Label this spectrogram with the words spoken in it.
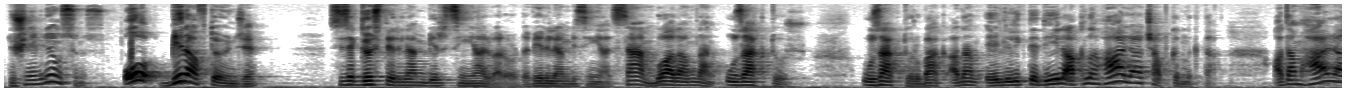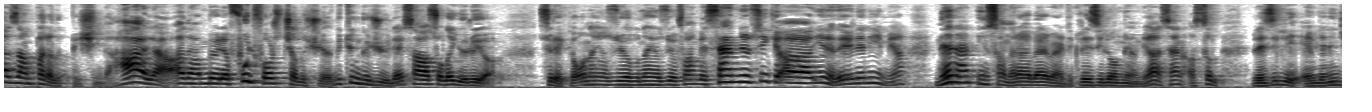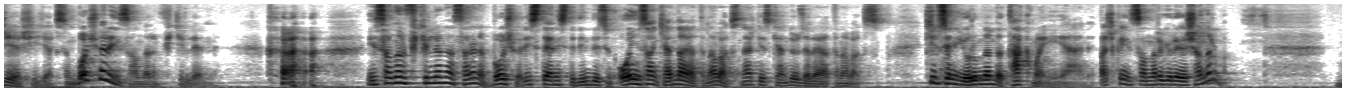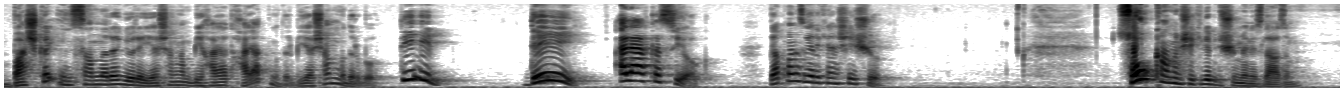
Düşünebiliyor musunuz? O bir hafta önce size gösterilen bir sinyal var orada. Verilen bir sinyal. Sen bu adamdan uzak dur. Uzak dur. Bak adam evlilikte değil aklı hala çapkınlıkta. Adam hala zamparalık peşinde. Hala adam böyle full force çalışıyor. Bütün gücüyle sağa sola yürüyor. Sürekli ona yazıyor, buna yazıyor falan ve sen diyorsun ki aa yine de evleneyim ya. Neden? İnsanlara haber verdik, rezil olmayalım. Ya sen asıl rezilliği evlenince yaşayacaksın. Boş ver insanların fikirlerini. İnsanların fikirlerinden sana ne? Boş ver. İsteyen istediğini desin. O insan kendi hayatına baksın. Herkes kendi özel hayatına baksın. Kimsenin yorumlarını da takmayın yani. Başka insanlara göre yaşanır mı? Başka insanlara göre yaşanan bir hayat hayat mıdır? Bir yaşam mıdır bu? Değil. Değil. Alakası yok. Yapmanız gereken şey şu. Soğukkanlı bir şekilde bir düşünmeniz lazım.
